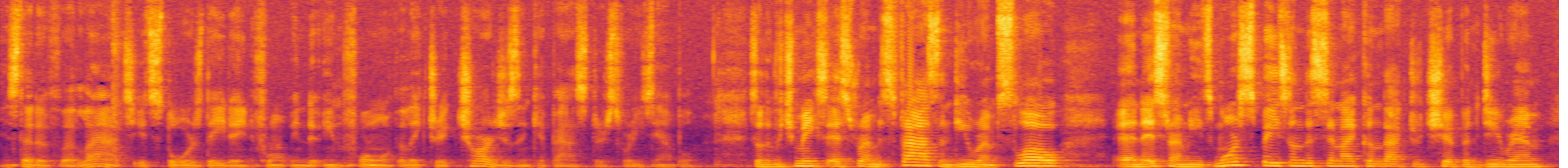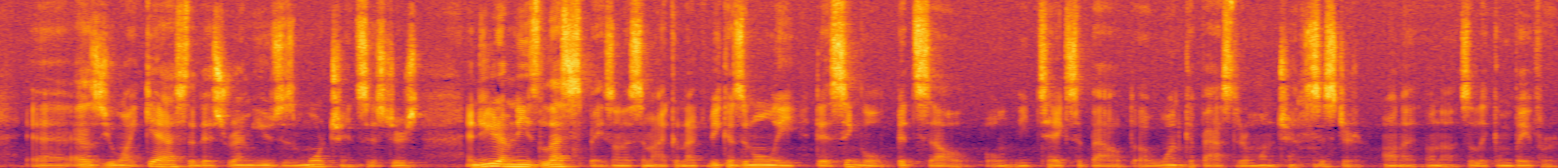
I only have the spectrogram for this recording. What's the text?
instead of a latch, it stores data in form in the in form of electric charges and capacitors, for example. So which makes SRAM is fast and DRAM slow, and SRAM needs more space on the semiconductor chip, and DRAM, uh, as you might guess, that SRAM uses more transistors, and DRAM needs less space on the semiconductor because it only the single bit cell only takes about uh, one capacitor and one transistor on a on a silicon wafer.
